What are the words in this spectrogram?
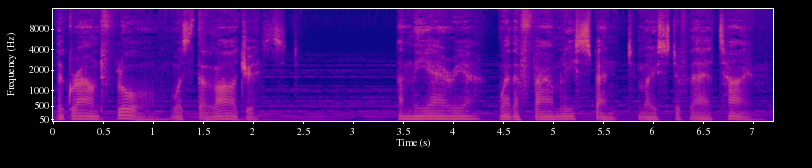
The ground floor was the largest and the area where the family spent most of their time.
